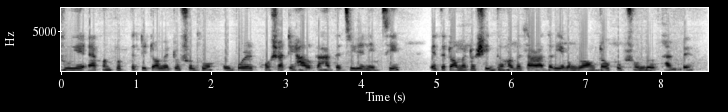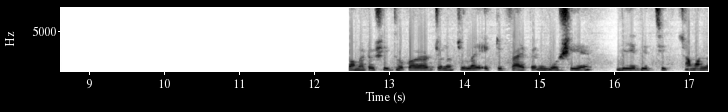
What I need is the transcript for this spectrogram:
ধুয়ে এখন প্রত্যেকটি টমেটো শুধু উপরের খোসাটি হালকা হাতে চিড়ে নিচ্ছি। এতে টমেটো সিদ্ধ হবে তাড়াতাড়ি এবং রংটাও খুব সুন্দর থাকবে। টমেটো সিদ্ধ করার জন্য চুলায় একটি ফ্রাই প্যান বসিয়ে দিয়ে দিচ্ছি সামান্য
